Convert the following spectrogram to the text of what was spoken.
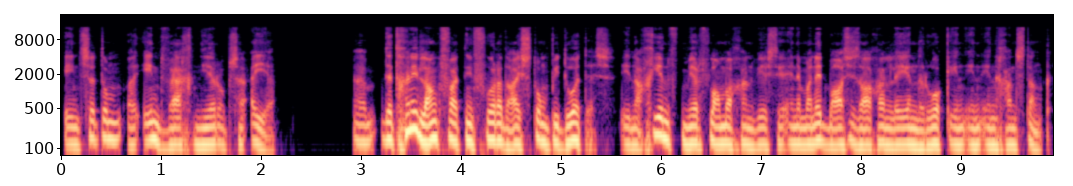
en sit hom 'n end weg neer op sy eie. Ehm um, dit gaan nie lank vat nie voordat daai stompie dood is en daar geen meer vlamme gaan wees nie en maar net basies daar gaan lê en rook en en en gaan stink.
